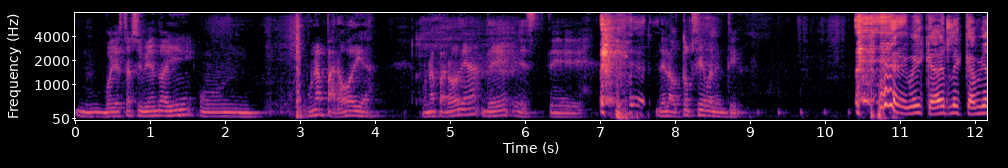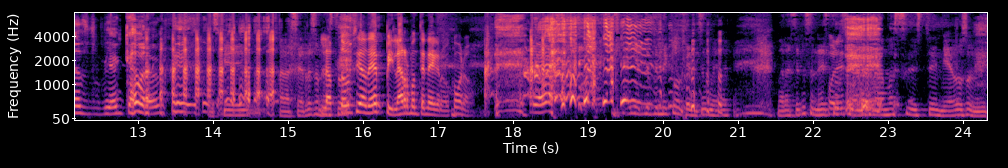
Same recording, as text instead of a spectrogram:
voy a estar subiendo ahí un, una parodia, una parodia de este de la autopsia de Valentín. Güey, cada vez le cambias bien cabrón. Es que para serles La honestos, autopsia de Pilar Montenegro, ¿cómo no? Cállate, pendejo, con su madre. Para serles honestos, Por eso. me da nada más este miedo subir,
